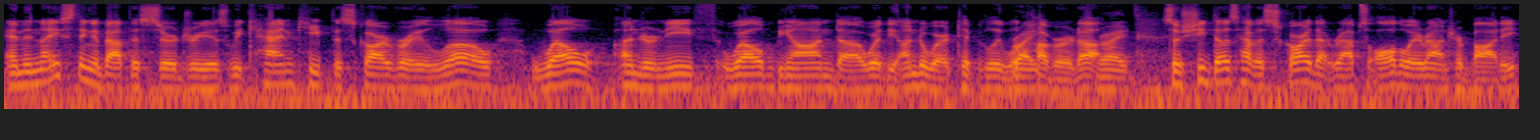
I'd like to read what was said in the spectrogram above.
and the nice thing about this surgery is we can keep the scar very low, well underneath, well beyond uh, where the underwear typically will right, cover it up. Right. So she does have a scar that wraps all the way around her body,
